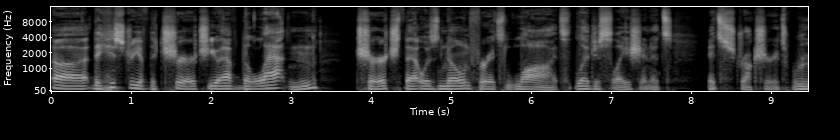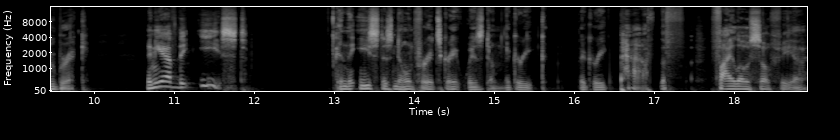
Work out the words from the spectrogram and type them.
uh, the history of the church, you have the Latin church that was known for its law, its legislation, its its structure, its rubric. Then you have the East, and the East is known for its great wisdom, the Greek, the Greek path, the ph- philosophia.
